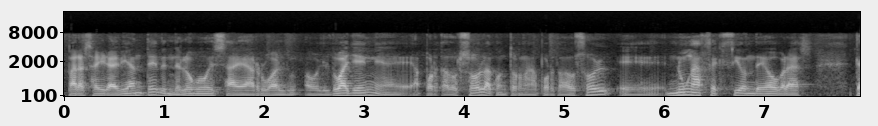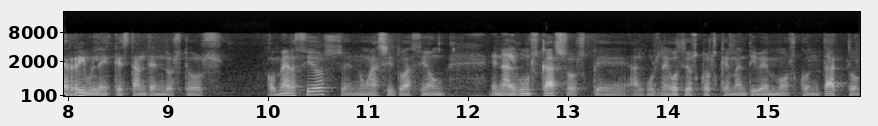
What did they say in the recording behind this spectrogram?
para sair adiante, dende logo esa é a rúa Olduallen, eh, a Porta do Sol, a contorna da Porta do Sol, eh, nunha afección de obras terrible que están tendo estos comercios, en unha situación en algúns casos que algúns negocios cos que mantivemos contacto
